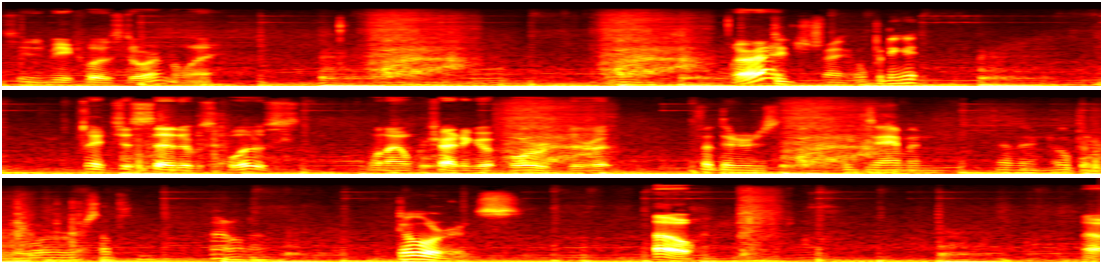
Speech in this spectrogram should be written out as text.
seems to be a closed door in the way. Alright. Did you try opening it? It just said it was closed when I tried to go forward through it. But there's examine and then open door or something. I don't know. Doors. Oh. Oh,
